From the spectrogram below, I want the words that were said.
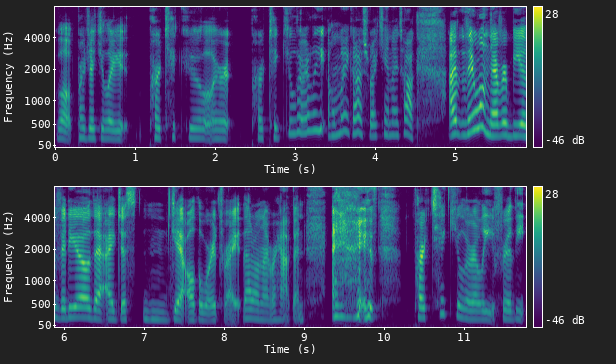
Well, particularly particular particularly oh my gosh why can't i talk? I, there will never be a video that i just get all the words right. That'll never happen. Anyways particularly for the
